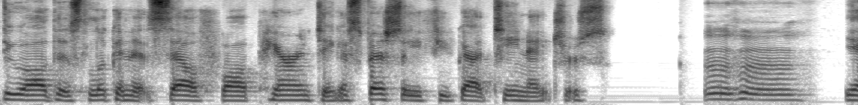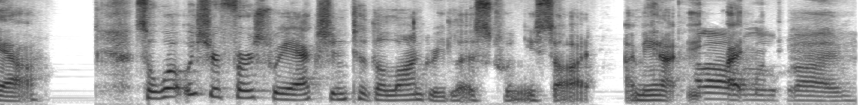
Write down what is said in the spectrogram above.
do all this looking at self while parenting, especially if you've got teenagers. Mhm. Yeah. So what was your first reaction to the laundry list when you saw it? I mean, oh I, my god.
